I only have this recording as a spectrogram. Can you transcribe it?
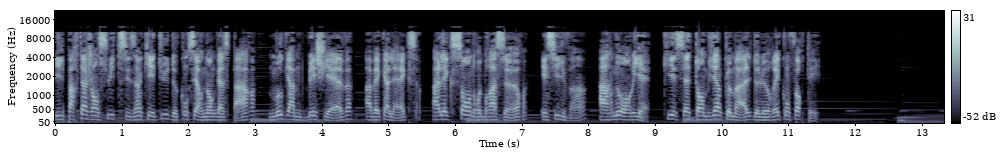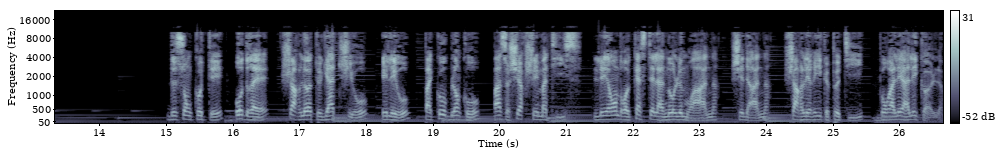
Il partage ensuite ses inquiétudes concernant Gaspard, Mogam Béchiev, avec Alex, Alexandre Brasseur, et Sylvain, Arnaud Henriet, qui essaie tant bien que mal de le réconforter. De son côté, Audrey, Charlotte Gaccio, et Léo, Paco Blanco, passe chercher Matisse, Léandre Castellano-Lemoine, chez Dan, Charles-Éric Petit, pour aller à l'école.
